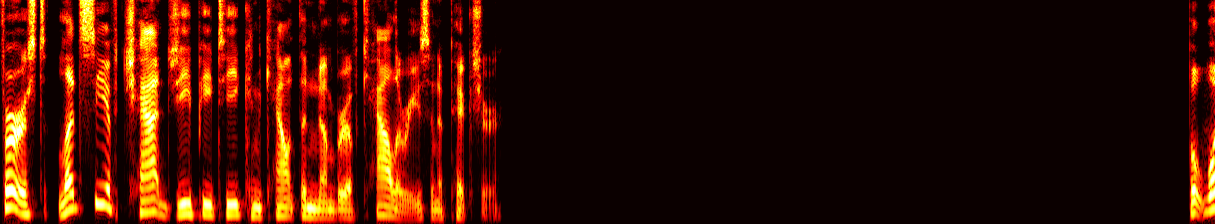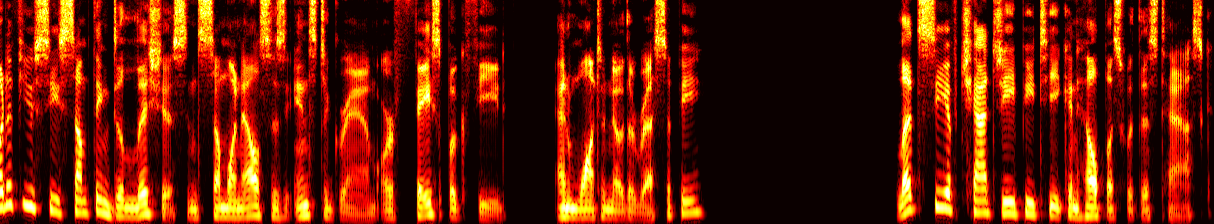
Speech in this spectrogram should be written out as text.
First, let's see if ChatGPT can count the number of calories in a picture. But what if you see something delicious in someone else's Instagram or Facebook feed and want to know the recipe? Let's see if ChatGPT can help us with this task.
